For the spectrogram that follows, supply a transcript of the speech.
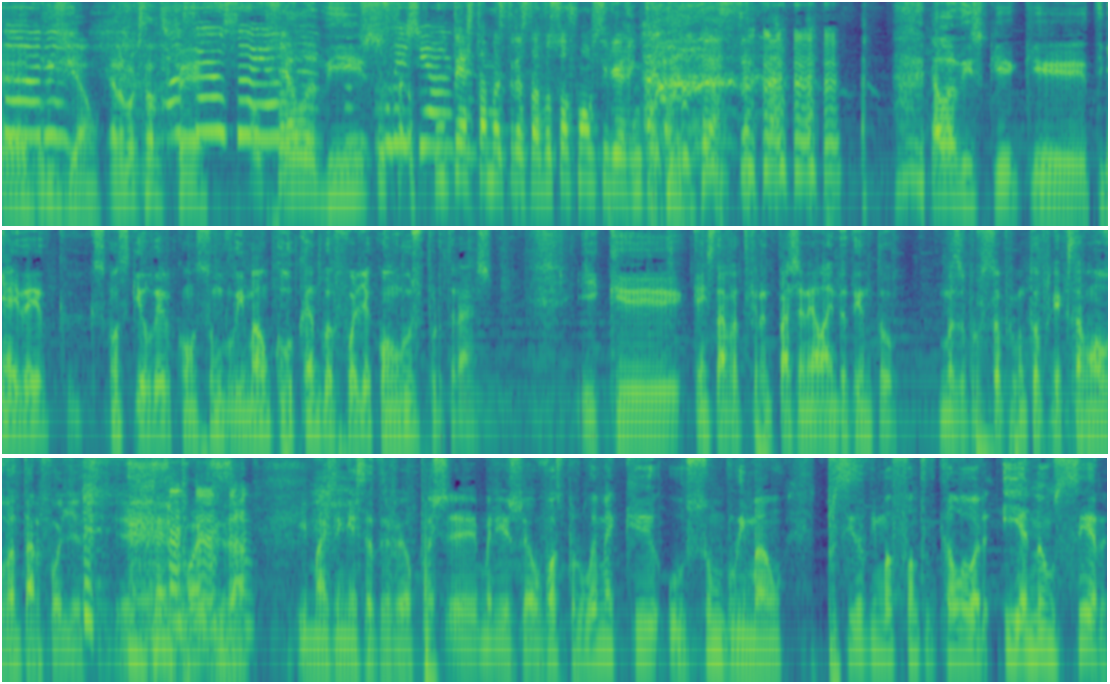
a religião. Era uma questão de fé. Ela diz, O teste está-me a estressar, vou só fumar um cigarrinho. ela diz que, que tinha a ideia de que, que se conseguia ler com sumo de limão colocando a folha com luz por trás. E que quem estava de frente para a janela ainda tentou. Mas o professor perguntou porque é que estavam a levantar folhas. Eh, Pois, exato. E mais ninguém se atreveu. Pois, eh, Maria José, o vosso problema é que o sumo de limão precisa de uma fonte de calor. E a não ser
